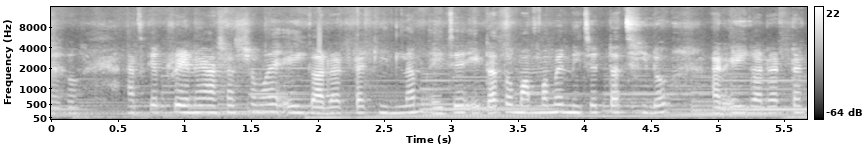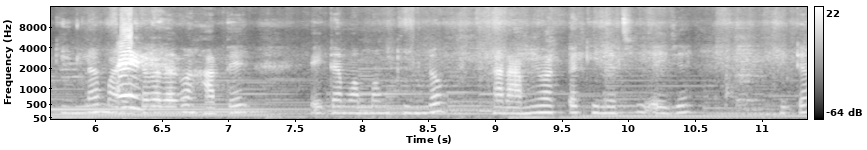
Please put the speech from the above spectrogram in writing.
দেখো আজকে ট্রেনে আসার সময় এই গার্ডারটা কিনলাম। এই যে এটা তো মাম্মামের নিচেরটা ছিল আর এই গার্ডারটা কিনলাম। আর এটা দেখো হাতে এইটা মাম্মাম কিনলো। আর আমিও একটা কিনেছি এই যে এটা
